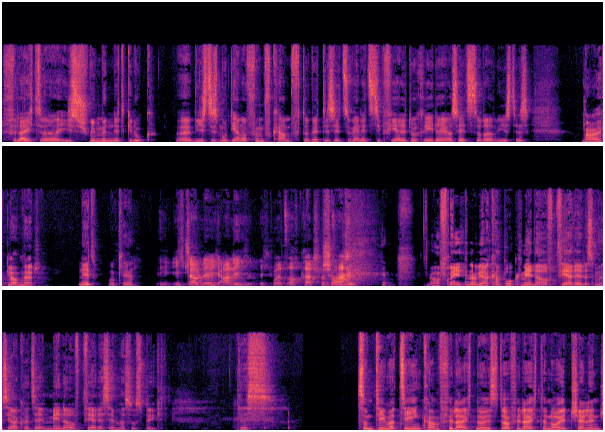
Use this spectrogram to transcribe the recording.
Vielleicht äh, ist Schwimmen nicht genug. Äh, wie ist das moderner Fünfkampf? Da wird das jetzt, werden jetzt die Pferde durch Räder ersetzt, oder? Wie ist das? Nein, ich glaube nicht. Nicht? Okay. Ich, ich glaube nämlich auch nicht. Ich wollte es auch gerade schon Schade. sagen. Ja, auf Reiten habe ich auch keinen Bock. Männer auf Pferde, das muss ja auch kurz sein. Männer auf Pferde sind immer suspekt. Das. Zum Thema Zehnkampf vielleicht nur, ist da vielleicht eine neue Challenge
